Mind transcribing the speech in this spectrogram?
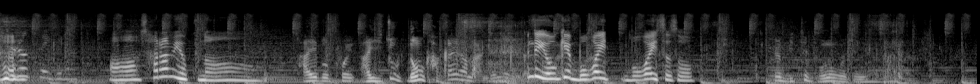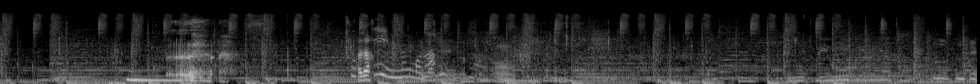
초록색이라. 아 사람이었구나. dive point. 아 이쪽 너무 가까이 가면 안 된다니까. 근데 여기에 뭐가 있, 뭐가 있어서. 그 밑에 보는 거지. 음. 가자. 있는 거야? 어. 근데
